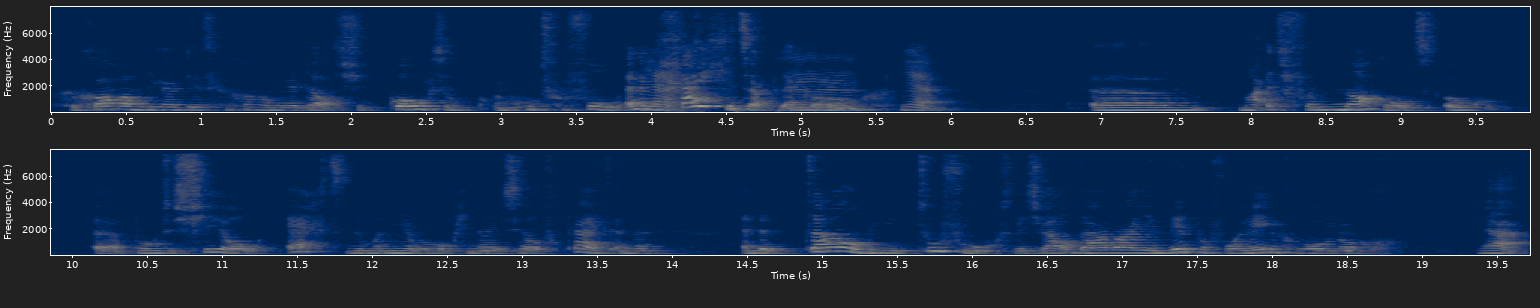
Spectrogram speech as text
gegarandeerd dit, gegarandeerd dat. Dus je koopt een, een goed gevoel. En dan Ja. krijg je ter plekke Mm. ook. Ja. Ehm, maar het vernachelt ook eh, potentieel echt de manier waarop je naar jezelf kijkt. En de, en de taal die je toevoegt, weet je wel. Daar waar je lippen voorheen gewoon nog, ja,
